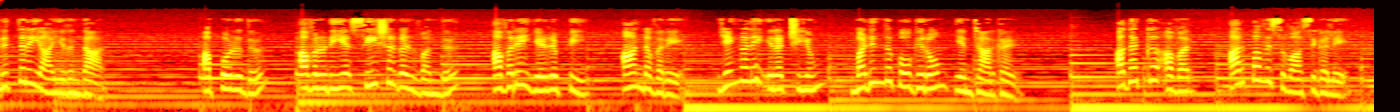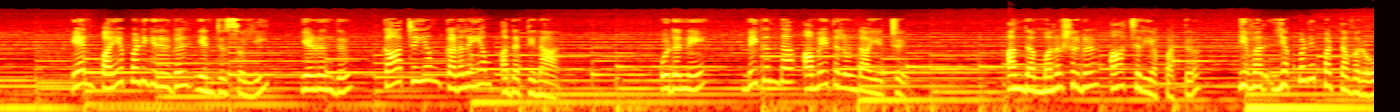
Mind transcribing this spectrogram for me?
நித்திரையாயிருந்தார். அப்பொழுது அவருடைய சீஷர்கள் வந்து அவரை எழுப்பி ஆண்டவரே எங்களை இரட்சியும் மடிந்து போகிறோம் என்றார்கள். அதற்கு அவர் அற்ப விசுவாசிகளே ஏன் பயப்படுகிறீர்கள் என்று சொல்லி எழுந்து காற்றையும் கடலையும் அதட்டினார். உடனே மிகுந்த அமைதலுண்டாயிற்று. அந்த மனுஷர்கள் ஆச்சரியப்பட்டு இவர் எப்படிப்பட்டவரோ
